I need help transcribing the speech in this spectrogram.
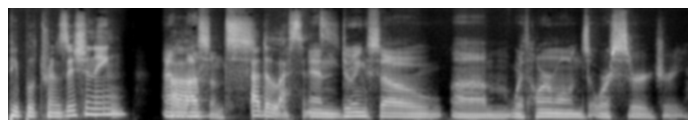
people transitioning Adolescence. adolescents. and doing so um, with hormones or surgery.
